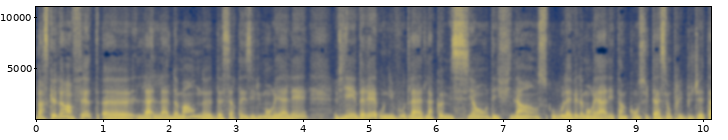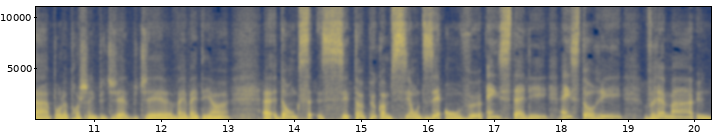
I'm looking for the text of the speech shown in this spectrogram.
Parce que là, en fait, euh, la, la, demande de certains élus montréalais viendrait au niveau de la, de la commission des finances où la ville de Montréal est en consultation prébudgétaire pour le prochain budget, le budget 2021. Euh, euh, donc, c'est un peu comme si on disait on veut installer, instaurer vraiment une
